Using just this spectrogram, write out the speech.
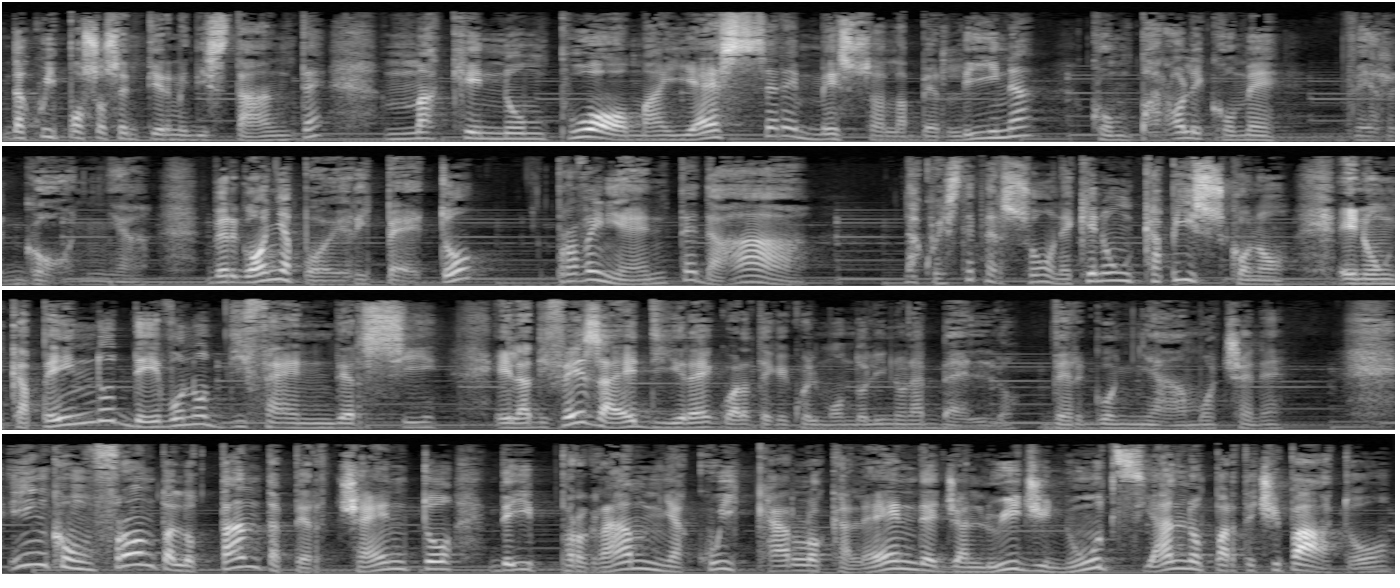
da cui posso sentirmi distante, ma che non può mai essere messo alla berlina con parole come vergogna. Vergogna poi, ripeto, proveniente da, da queste persone che non capiscono e non capendo devono difendersi. E la difesa è dire guardate che quel mondo lì non è bello, vergogniamocene. In confronto all'80% dei programmi a cui Carlo Calenda e Gianluigi Nuzzi hanno partecipato,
